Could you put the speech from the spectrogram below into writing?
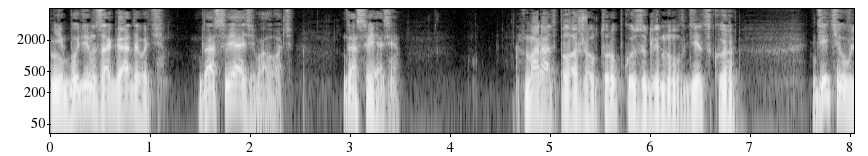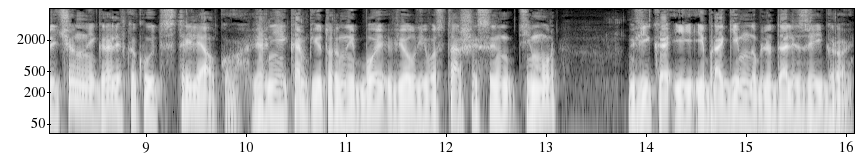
Не будем загадывать. До связи, Володь. До связи. Марат положил трубку, заглянул в детскую. Дети увлеченно играли в какую-то стрелялку. Вернее, компьютерный бой вел его старший сын Тимур. Вика и Ибрагим наблюдали за игрой.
